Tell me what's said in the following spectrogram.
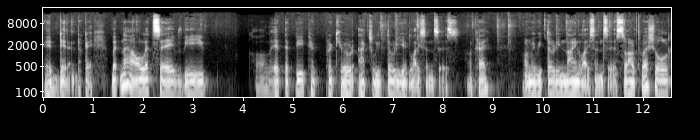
it didn't. Okay, but now let's say we call it that we procured actually 38 licenses. Okay, or maybe 39 licenses. So our threshold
